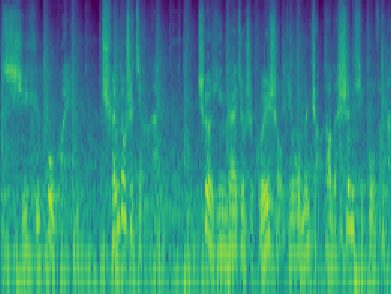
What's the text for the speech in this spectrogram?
其余部位全都是假的。这应该就是鬼手给我们找到的身体部分了。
